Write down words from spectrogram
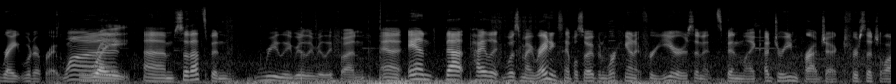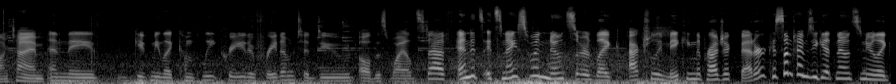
write whatever I want. Right. Um, so that's been really, really, really fun. And, and that pilot was my writing sample, so I've been working on it for years, and it's been like a dream project for such a long time. And they give me like complete creative freedom to do all this wild stuff. And it's it's nice when notes are like actually making the project better, because sometimes you get notes and you're like.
